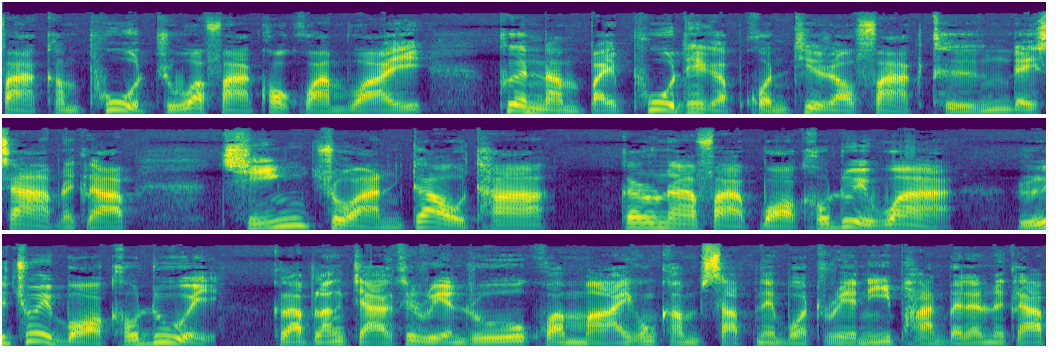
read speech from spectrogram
ฝากคำพูดหรือว่าฝากข้อความไว้ เพื่อนนำไปพูดให้กับคนที่เราฝากถึงได้ทราบนะครับ ชิงจวนเก้าทากรุณาฝากบอกเขาด้วยว่า หรือช่วยบอกเขาด้วยกลับหลังจากที่เรียนรู้ความหมายของคำศัพท์ในบทเรียนนี้ผ่านไปแล้วนะครับ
